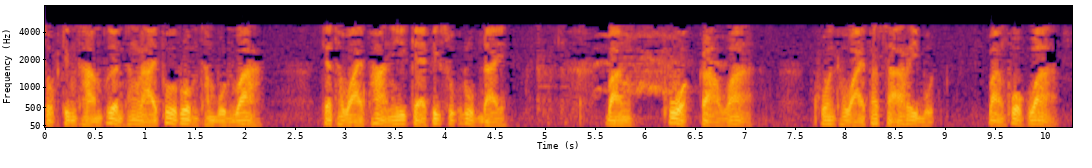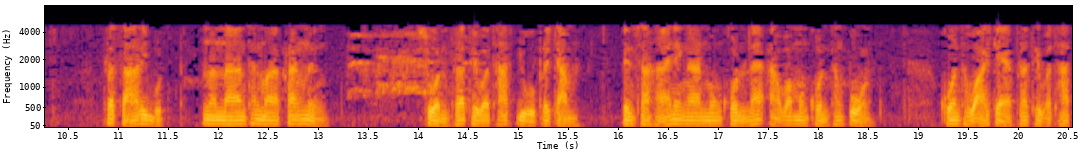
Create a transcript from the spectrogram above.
สกจึงถามเพื่อนทั้งหลายผู้ร่วมทำบุญว่า จะถวายผ้านี้แก่ภิกษุรูปใด บางพวกกล่าวว่า ควรถวายพระสารีบุตร บางพวกว่า พระสารีบุตรนานๆท่านมาครั้งหนึ่ง ส่วนพระเทวทัตอยู่ประจำเป็นสหายในงานมงคลและอาวมงคลทั้งปวง ควรถวายแก่พระเทวทัต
